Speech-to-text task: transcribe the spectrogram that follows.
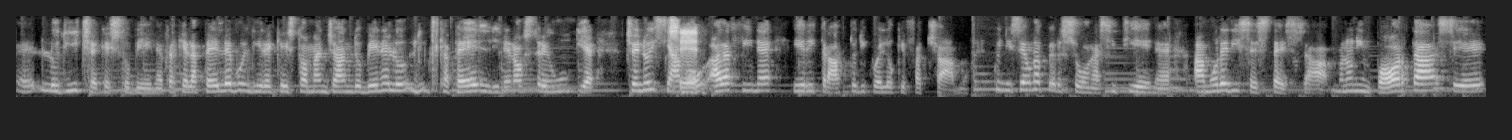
eh, lo dice che sto bene, perché la pelle vuol dire che sto mangiando bene lo, i capelli, le nostre unghie, cioè noi siamo sì. alla fine il ritratto di quello che facciamo. Quindi se una persona si tiene amore di se stessa, ma non importa se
